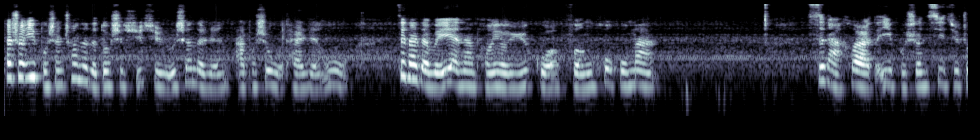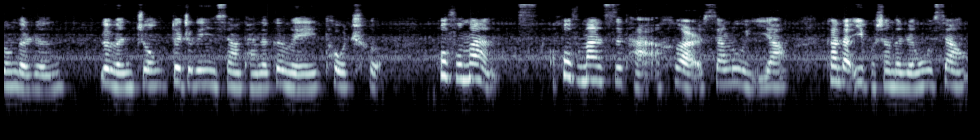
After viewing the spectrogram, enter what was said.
他说，易卜生创造的都是栩栩如生的人，而不是舞台人物。在他的维也纳朋友雨果·冯·霍夫曼斯塔赫尔的《易卜生戏剧中的人》论文中，对这个印象谈得更为透彻。霍夫曼霍夫曼斯塔赫尔像路一样，看到易卜生的人物像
